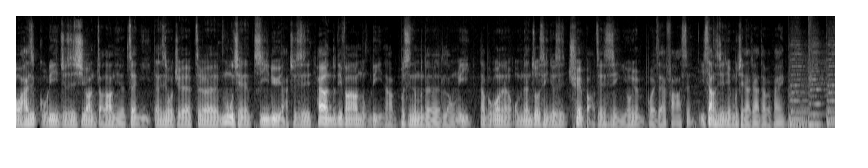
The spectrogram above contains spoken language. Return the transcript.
我还是鼓励，就是希望找到你的正义。但是我觉得这个目前的几率啊，就是还有很多地方要努力，那不是那么的容易。那不过呢，我们能做的事情就是确保这件事情永远不会再发生。以上是节目，谢谢大家，大家拜拜。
